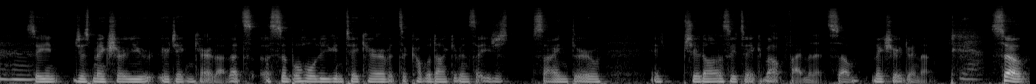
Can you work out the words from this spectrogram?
Mhm. So you just make sure you you're taking care of that. That's a simple hold you can take care of. It's a couple documents that you just sign through. It should honestly take about five minutes. So make sure you're doing that. yeah. So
